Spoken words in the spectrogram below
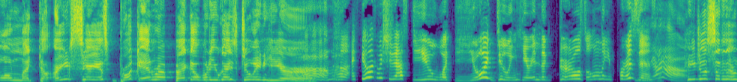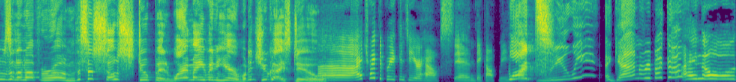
oh my god. Are you serious? Brooke and Rebecca, what are you guys doing here? Um, I feel like we should ask you what you're doing here in the girls-only prison. Yeah. he just said there wasn't enough room. This is so stupid. Why am I even here? What did you guys do? Uh, I tried to break into your house and they caught me. what? Really? Again, Rebecca? I know.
